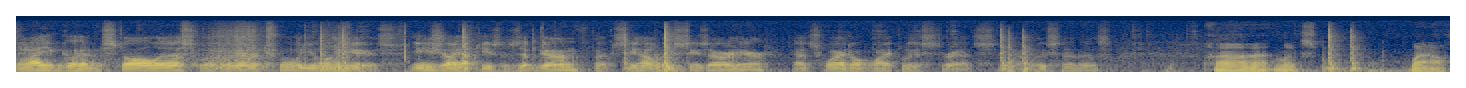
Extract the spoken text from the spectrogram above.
Now you can go ahead and install this with whatever tool you want to use. Usually I have to use a zip gun, but see how loose these are here? That's why I don't like loose threads. See how loose that is? Uh, that looks. Wow.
